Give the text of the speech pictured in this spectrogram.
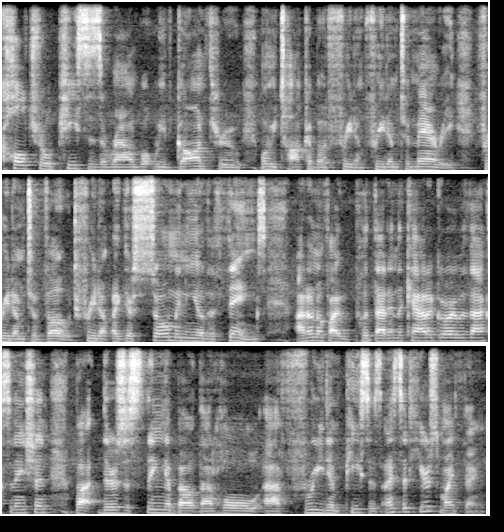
cultural pieces around what we've gone through when we talk about freedom, freedom to marry, freedom to vote, freedom. Like there's so many other things. I don't know if I would put that in the category with vaccination, but there's this thing about that whole uh, freedom pieces. And I said, here's my thing.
